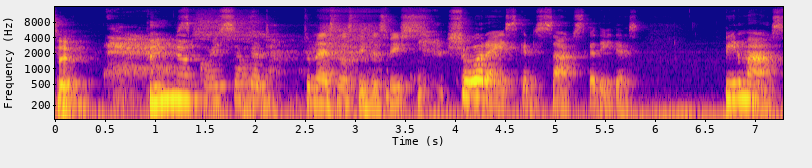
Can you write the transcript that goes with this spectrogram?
septiņas. Ko es sapratu? Tu neesi noskatījies visus. Šoreiz, kad es sāku skatīties, pirmās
